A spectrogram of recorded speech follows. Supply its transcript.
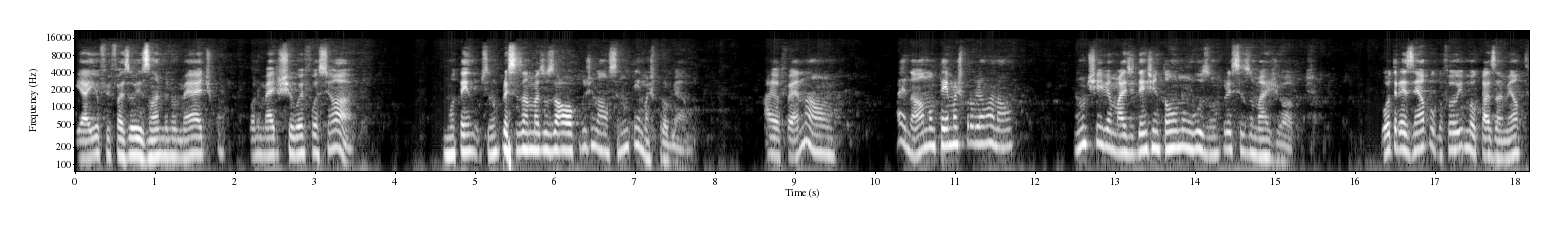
e aí eu fui fazer o exame no médico, Quando o médico chegou e falou assim, ó, não tem, você não precisa mais usar óculos não, você não tem mais problema. Aí eu falei, não. Aí não, não tem mais problema não. Eu não tive mais e desde então eu não uso, não preciso mais de óculos. Outro exemplo foi o meu casamento.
